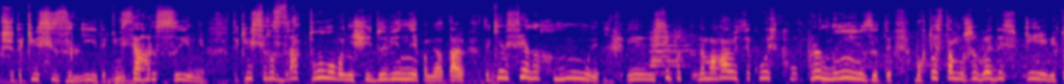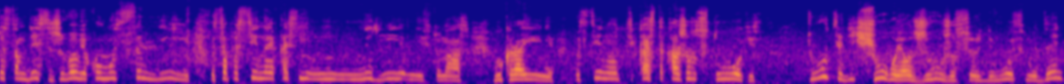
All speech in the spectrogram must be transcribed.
що такі всі злі, такі всі агресивні, такі всі роздратовані ще й до війни, пам'ятаю, такі всі нахмурі, і всі намагаються когось принизити, бо хтось там живе десь в Києві, хтось там десь живе в якомусь селі. Оця постійна якась нерівність у нас в Україні, постійно якась така жорстокість. Тут я нічого, я от живу вже сьогодні восьмий день.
